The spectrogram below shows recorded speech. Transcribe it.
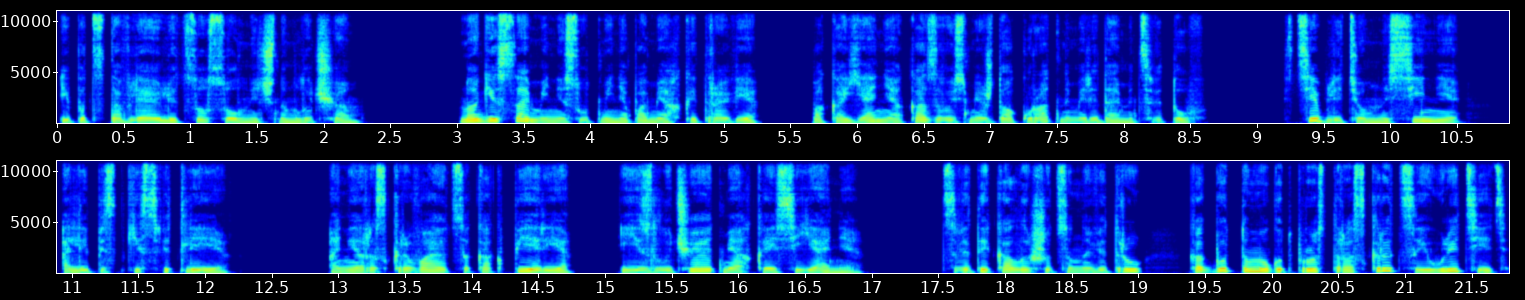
и подставляю лицо солнечным лучам. Ноги сами несут меня по мягкой траве, пока я не оказываюсь между аккуратными рядами цветов. Стебли темно-синие, а лепестки светлее. Они раскрываются, как перья, и излучают мягкое сияние. Цветы колышутся на ветру, как будто могут просто раскрыться и улететь.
